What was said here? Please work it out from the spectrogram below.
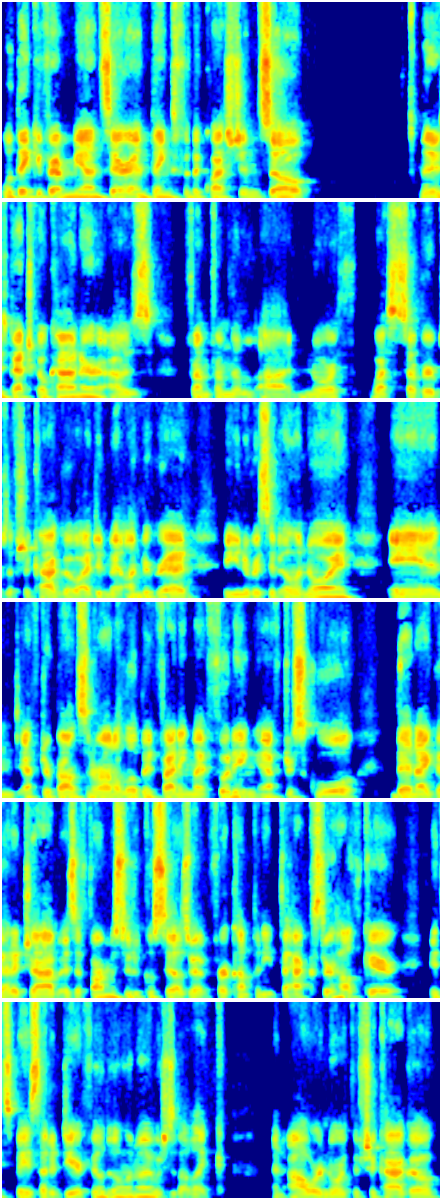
Well, thank you for having me on, Sarah, and thanks for the question. So, my name is Patrick O'Connor. I was from from the uh, northwest suburbs of Chicago. I did my undergrad at University of Illinois, and after bouncing around a little bit, finding my footing after school, then I got a job as a pharmaceutical sales rep for a company, Baxter Healthcare. It's based out of Deerfield, Illinois, which is about like an hour north of Chicago.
